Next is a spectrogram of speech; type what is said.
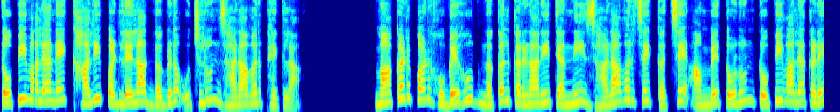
टोपीवाल्याने खाली पडलेला दगड उचलून झाडावर फेकला. माकड पण हुबेहूब नकल करणारी त्यांनी झाडावरचे कच्चे आंबे तोडून टोपीवाल्याकडे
